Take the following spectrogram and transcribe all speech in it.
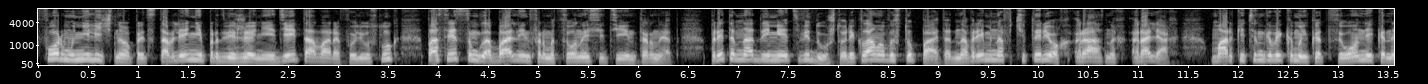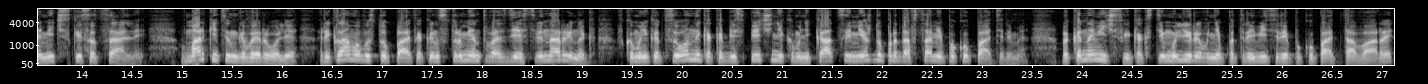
форму неличного представления продвижения идей, товаров или услуг посредством глобальной информационной сети интернет. При этом надо иметь в виду, что реклама выступает одновременно в четырех разных ролях – маркетинговой, коммуникационной, экономической и социальной. В маркетинговой роли реклама выступает как инструмент воздействия на рынок, в коммуникационной как обеспечение коммуникации между продавцами и покупателями, в экономической как стимулирование потребителей покупать товары,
